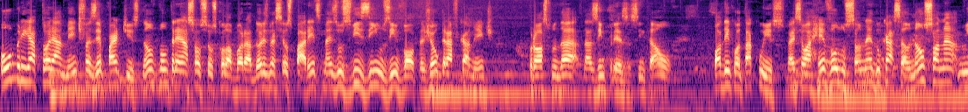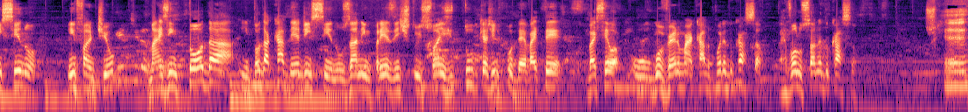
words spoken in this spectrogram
obrigatoriamente fazer parte disso. Não vão treinar só os seus colaboradores, mas seus parentes, mas os vizinhos em volta, geograficamente, próximo da, das empresas. Então, podem contar com isso. Vai ser uma revolução na educação, não só na, no ensino infantil, mas em toda, em toda a cadeia de ensino, usando empresas, instituições e tudo que a gente puder. Vai, ter, vai ser o, o governo marcado por educação, a revolução na educação. É.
